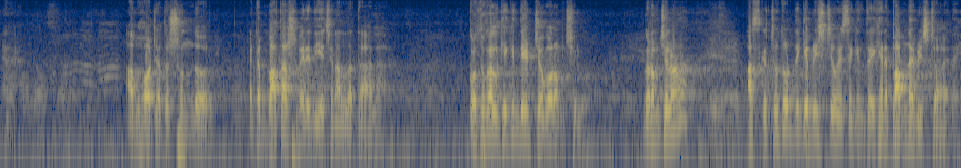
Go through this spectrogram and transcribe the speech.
হ্যাঁ। আবহাওয়াটা এত সুন্দর, একটা বাতাস মেরে দিয়েছেন আল্লাহ তাআলা। গতকালকে কিন্তু এর চেয়েও গরম ছিল। গরম ছিল না? আজকে চতুর্দিকে বৃষ্টি হয়েছে, কিন্তু এখানে পাবনায় বৃষ্টি হয় নাই।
